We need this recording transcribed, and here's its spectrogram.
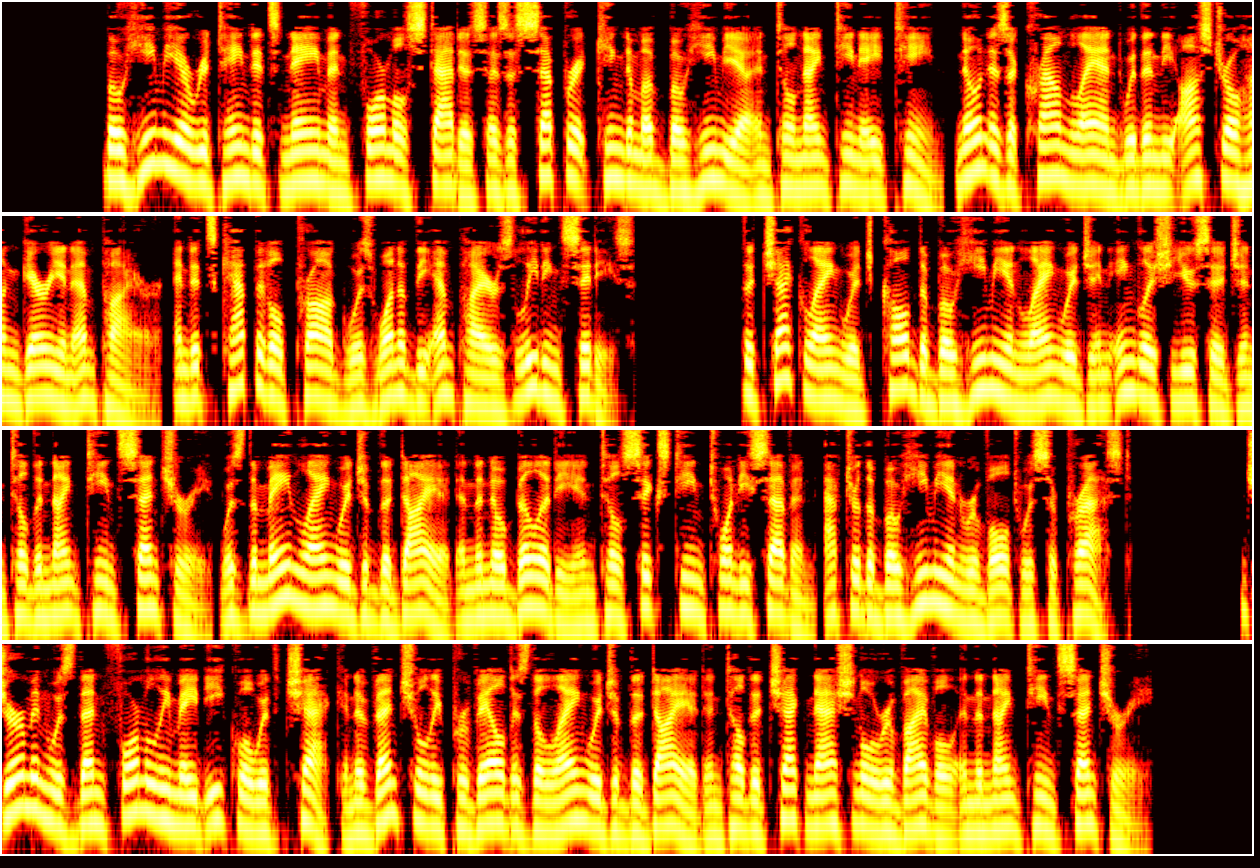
Bohemia retained its name and formal status as a separate Kingdom of Bohemia until 1918, known as a crown land within the Austro-Hungarian Empire, and its capital Prague was one of the empire's leading cities. The Czech language called the Bohemian language in English usage until the 19th century was the main language of the Diet and the nobility until 1627 after the Bohemian Revolt was suppressed. German was then formally made equal with Czech and eventually prevailed as the language of the Diet until the Czech national revival in the 19th century.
